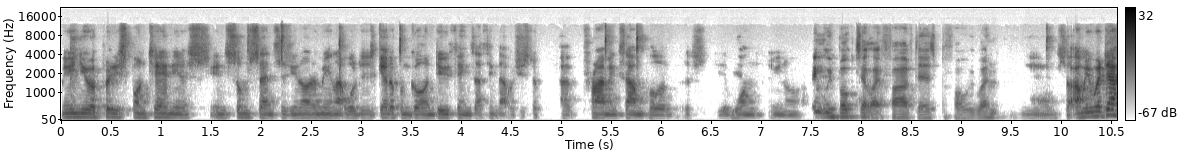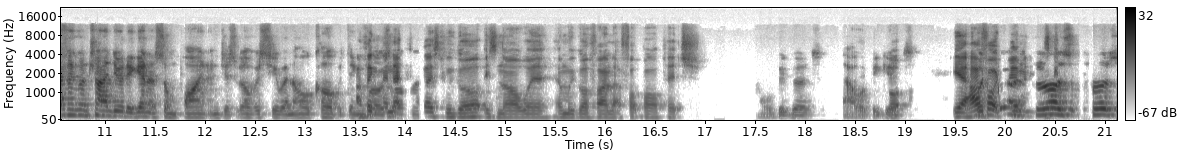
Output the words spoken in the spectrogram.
me and you were pretty spontaneous in some senses. You know what I mean? Like we'll just get up and go and do things. I think that was just a, a prime example of this one. You know. I think we booked it like five days before we went. Yeah. So I mean, we're definitely going to try and do it again at some point, and just obviously when the whole COVID thing I think goes the next over, place we go is Norway, and we go find that football pitch. that would be good. That would be good. But Yeah, I But thought Germany. for us, for us,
